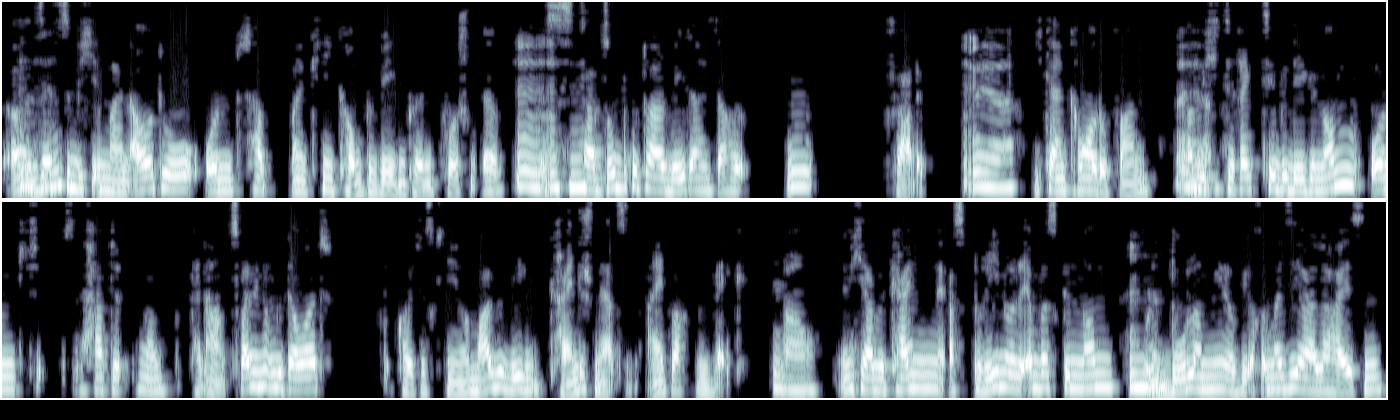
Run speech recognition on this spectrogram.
äh, mhm. setzte mich in mein Auto und habe mein Knie kaum bewegen können. Vor, äh, mhm. Es tat so brutal weh, dass ich dachte, mh, hm, schade. Ja. Ich kann kein Auto fahren. Ja. Habe ich direkt CBD genommen und hatte, keine Ahnung, zwei Minuten gedauert, konnte ich das Knie normal bewegen, keine Schmerzen, einfach weg. Wow. Ich habe keinen Aspirin oder irgendwas genommen mhm. oder Dolamin oder wie auch immer sie alle heißen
